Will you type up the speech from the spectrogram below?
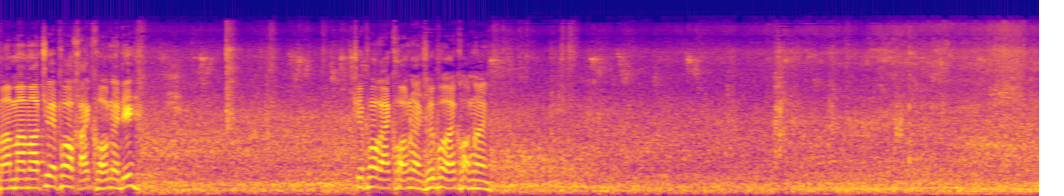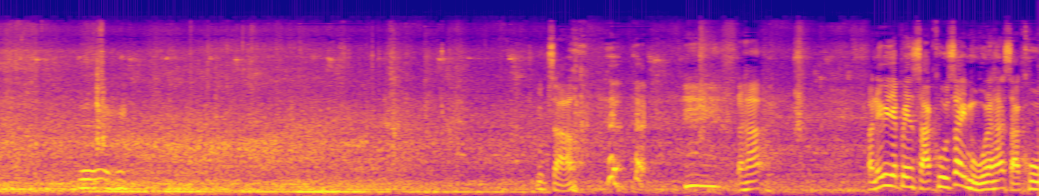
มามามาช่วยพ่อขายของหน่อยดิ ช่วยพ่อขายของหน่อย ช่วยพ่อขายของหน่อย ลูกสาว นะฮะ อันนี้ก็จะเป็นสาคูไส้หมูนะฮะ สาคู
